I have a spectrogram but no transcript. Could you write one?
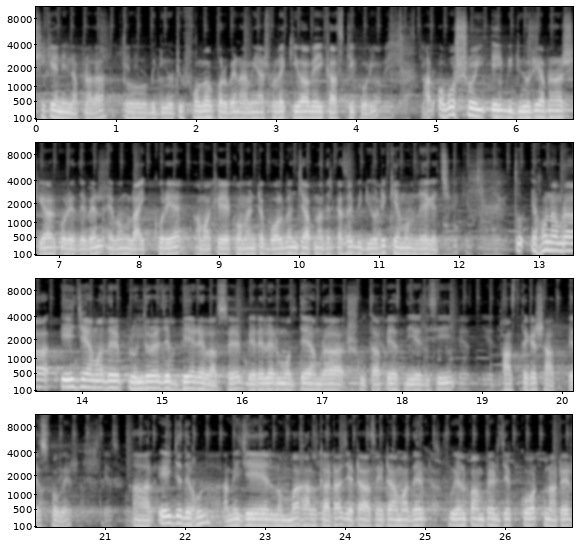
শিখে নিন আপনারা। তো ভিডিওটি ফলো করবেন। আমি আসলে কীভাবে এই কাজটি করি। আর অবশ্যই এই ভিডিওটি আপনারা শেয়ার করে দেবেন এবং লাইক করে আমাকে কমেন্টে বলবেন যে আপনাদের কাছে ভিডিওটি কেমন লেগেছে। তো এখন আমরা এই যে আমাদের প্লঞ্জরের যে বেরেল আছে, বেরেলের মধ্যে আমরা সুতা পেস দিয়ে দিছি, পাঁচ থেকে সাত পেস হবে। আর এই যে দেখুন, আমি যে লম্বা হালকাটা যেটা আছে, এটা আমাদের ফুয়েল পাম্পের যে কোট নাটের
